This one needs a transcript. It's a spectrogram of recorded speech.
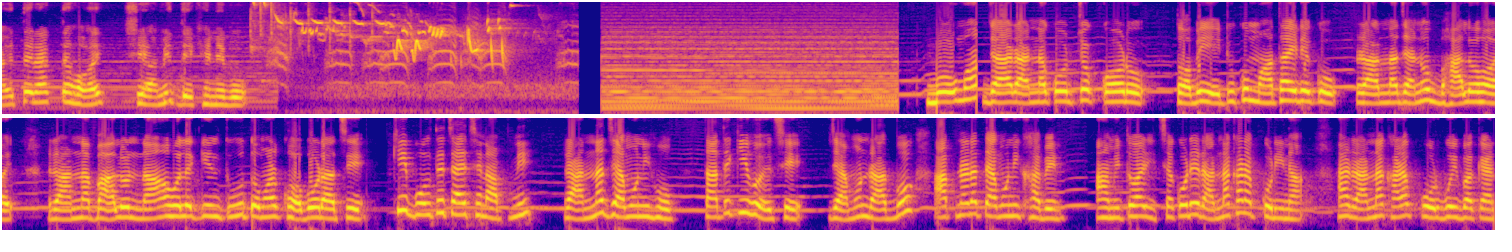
আয়ত্তে রাখতে হয়, সে আমি দেখে নেব। বৌমা, যা রান্না করছ করো। তবে এটুকু মাথায় রেখো, রান্না যেন ভালো হয়। রান্না ভালো না হলে কিন্তু তোমার খবর আছে। কি বলতে চাইছেন আপনি? রান্না যেমনই হোক, তাতে কি হয়েছে? যেমন রাঁধবো, আপনারা তেমনই খাবেন। আমি তো আর ইচ্ছা করে রান্না খারাপ করি না। আর রান্না খারাপ করবই বা কেন?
